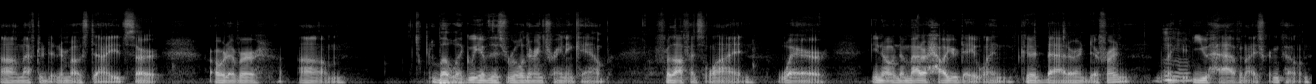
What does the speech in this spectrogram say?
um, after dinner most nights or or whatever. Um, But like we have this rule during training camp for the offensive line where, you know, no matter how your day went, good, bad, or indifferent, like you have an ice cream cone.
